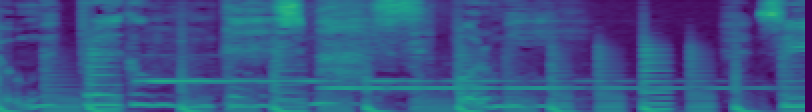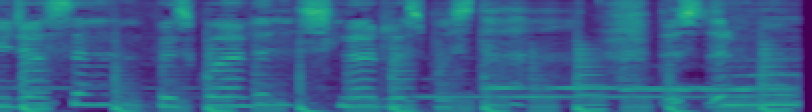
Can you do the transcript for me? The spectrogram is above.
No me preguntes más por mí, si ya sabes cuál es la respuesta desde el momento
